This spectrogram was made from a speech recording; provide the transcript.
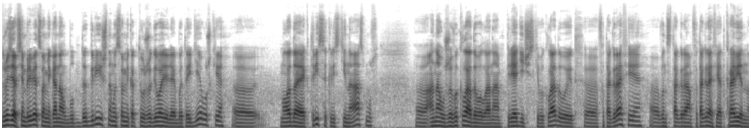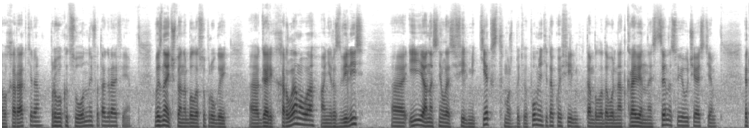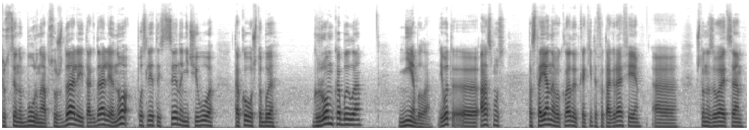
Друзья, всем привет, с вами канал Будда Гришна. Мы с вами как-то уже говорили об этой девушке, э, молодая актриса Кристина Асмус. Э, она уже выкладывала, она периодически выкладывает э, фотографии в Инстаграм, фотографии откровенного характера, провокационные фотографии. Вы знаете, что она была супругой Гарика Харламова, они развелись. И она снялась в фильме «Текст», может быть, вы помните такой фильм. Там была довольно откровенная сцена с ее участием. Эту сцену бурно обсуждали и так далее. Но после этой сцены ничего такого, чтобы громко было, не было. И вот э, Асмус постоянно выкладывает какие-то фотографии, э, что называется,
